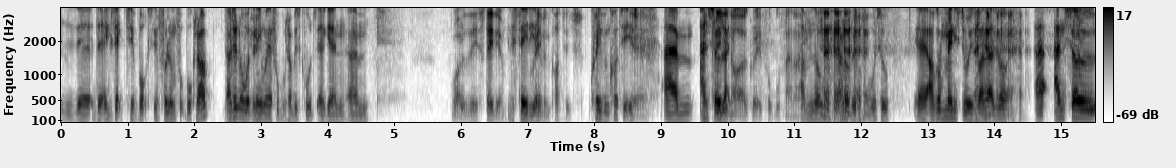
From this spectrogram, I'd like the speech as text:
the the executive box in Fulham Football Club. I don't know what the name of their football club is called again. Um, What the stadium? The stadium. Craven Cottage. Craven Cottage. Yeah. Um, and so Clearly like not a great football fan. I'm not I'm not big football at all. Yeah, I've got many stories about that as well. Uh, and so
